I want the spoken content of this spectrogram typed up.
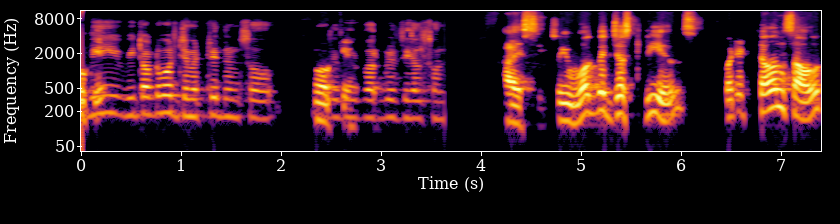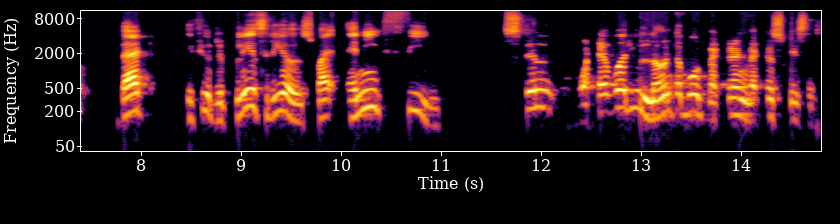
Okay. we we talked about geometry then, so Okay, we work with reals only. I see. So you work with just reals, but it turns out that if you replace reals by any field, still whatever you learned about vector and vector spaces,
